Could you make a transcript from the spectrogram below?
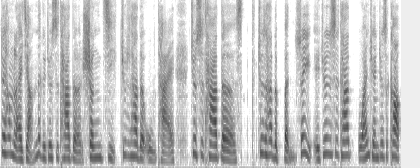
对他们来讲，那个就是他的生计，就是他的舞台，就是他的，就是他的本。所以，也就是是他完全就是靠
